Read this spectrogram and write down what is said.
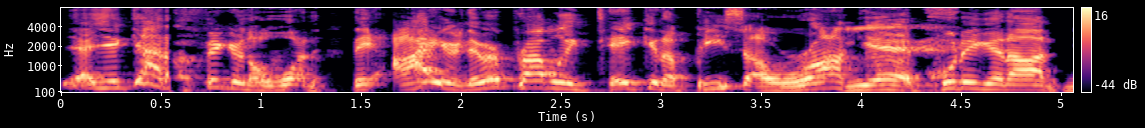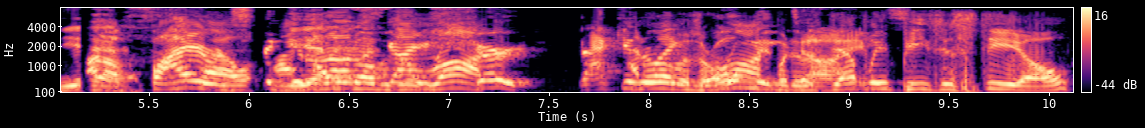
Yeah, you got to figure the one the iron. They were probably taking a piece of rock Yes. and putting it on, on a Yes. fire and sticking it on know a if it was a guy's rock. shirt back in like it was a rock, but it was definitely a piece of steel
